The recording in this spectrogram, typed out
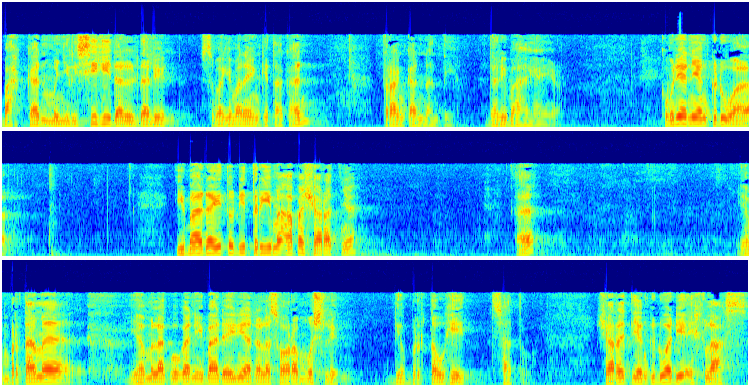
Bahkan menyelisihi dalil-dalil. Sebagaimana yang kita akan terangkan nanti dari bahayanya. Kemudian yang kedua, ibadah itu diterima apa syaratnya? Hah? Yang pertama, yang melakukan ibadah ini adalah seorang muslim. Dia bertauhid, satu. Syarat yang kedua dia ikhlas.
